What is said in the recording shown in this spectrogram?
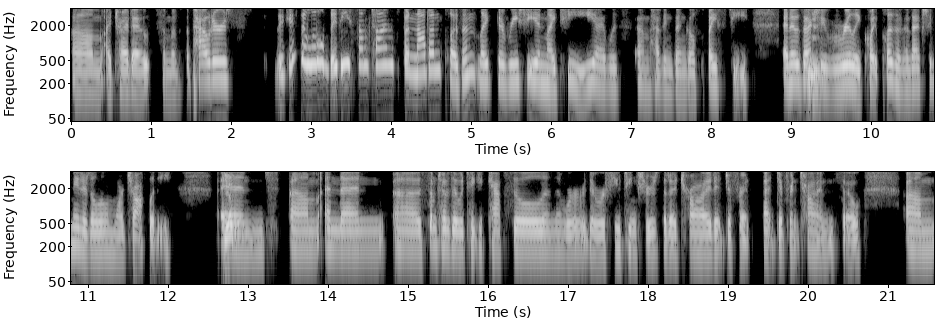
Um, I tried out some of the powders. They get a little bitty sometimes, but not unpleasant. Like the reishi in my tea, I was um, having Bengal spice tea, and it was hmm. actually mm. really quite pleasant. It actually made it a little more chocolatey and um, and then uh, sometimes I would take a capsule, and there were there were a few tinctures that I tried at different at different times. So um,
